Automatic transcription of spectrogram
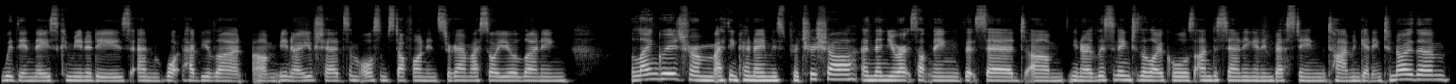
within these communities and what have you learned um you know you've shared some awesome stuff on instagram. I saw you learning a language from i think her name is patricia and then you wrote something that said um, you know listening to the locals understanding and investing time in getting to know them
